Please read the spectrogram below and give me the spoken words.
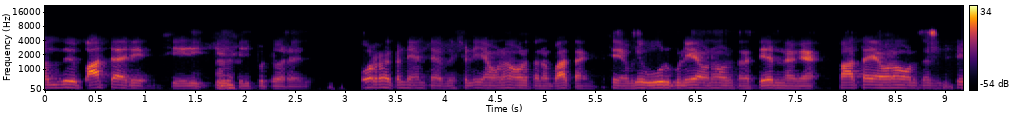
வந்து பார்த்தாரு. சரி சரி சரிப்பட்டு வராது போடுற கல்யாணத்தை அப்படின்னு சொல்லி எவனோ ஒருத்தனை பார்த்தாங்க. சரி அப்படியே ஊருக்குள்ளேயே எவனோ ஒருத்தனை தேடினாங்க. பார்த்தா எவனோ ஒருத்தன் வந்துட்டு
